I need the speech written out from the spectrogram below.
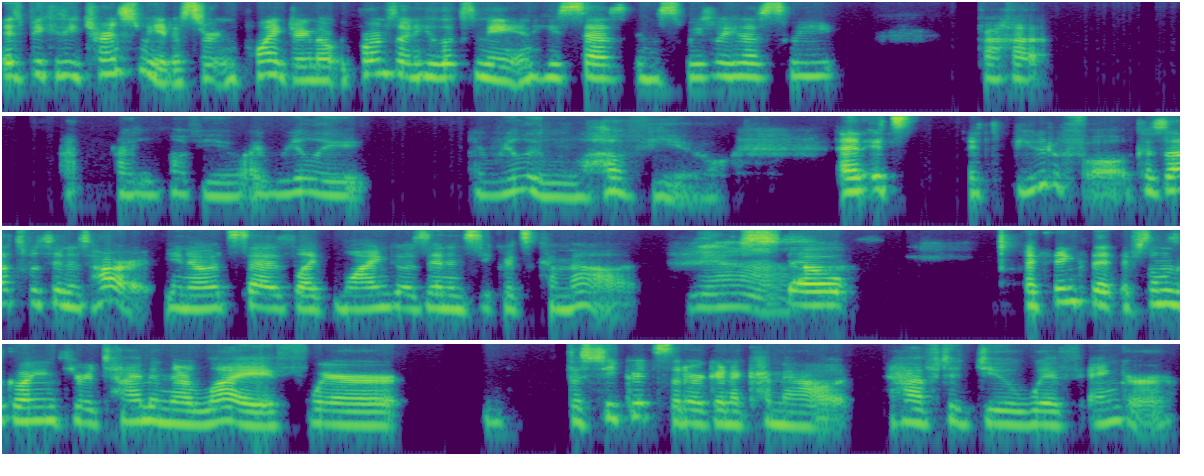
It's because he turns to me at a certain point during the Purim zone, he looks at me and he says, in sweet says, sweet, I, I love you. I really, I really love you. And it's it's beautiful because that's what's in his heart. You know, it says like wine goes in and secrets come out. Yeah. So I think that if someone's going through a time in their life where the secrets that are going to come out have to do with anger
